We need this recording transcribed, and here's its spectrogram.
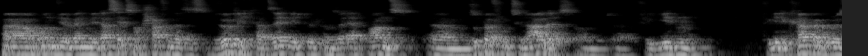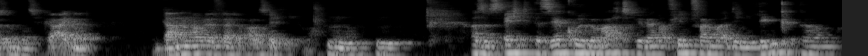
Äh, und wir, wenn wir das jetzt noch schaffen, dass es wirklich tatsächlich durch unsere Add-ons ähm, super funktional ist und äh, für jeden, für jede Körpergröße im Prinzip geeignet, dann haben wir vielleicht auch alles richtig gemacht. Mhm. Also ist echt sehr cool gemacht. Wir werden auf jeden Fall mal den Link ähm,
